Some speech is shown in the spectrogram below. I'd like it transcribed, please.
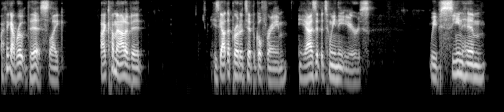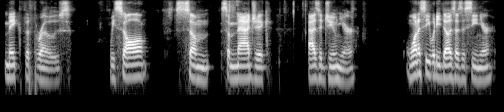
I think I wrote this like I come out of it he's got the prototypical frame. He has it between the ears. We've seen him make the throws. We saw some some magic as a junior. Want to see what he does as a senior.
